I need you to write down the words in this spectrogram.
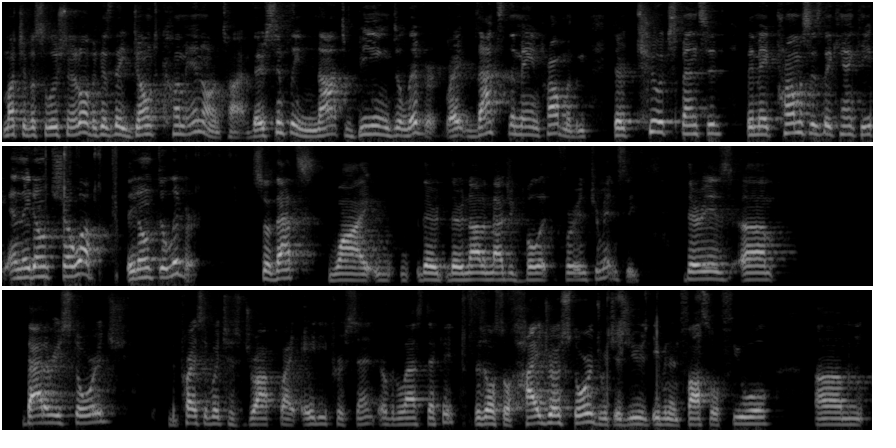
much of a solution at all because they don't come in on time. They're simply not being delivered, right? That's the main problem with them. They're too expensive. They make promises they can't keep and they don't show up. They don't deliver. So that's why they're, they're not a magic bullet for intermittency. There is um, battery storage, the price of which has dropped by 80% over the last decade. There's also hydro storage, which is used even in fossil fuel um,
